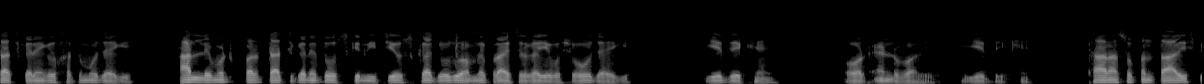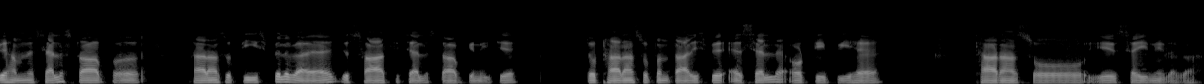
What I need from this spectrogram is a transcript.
टच करेंगे तो ख़त्म हो जाएगी। हर लिमिट पर टच करें तो उसके नीचे उसका जो जो हमने प्राइस लगाई वो शो हो जाएगी। ये देखें और एंड वाली, ये देखें। अठारह सौ पैंतालीस पे हमने सेल स्टॉप अठारह सौ तीस पे लगाया है, जो साथ ही सेल स्टॉप के नीचे। तो अठारह सौ पैंतालीस पे एस एल और टी पी है। अठारह सौ, ये सही नहीं लगा।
